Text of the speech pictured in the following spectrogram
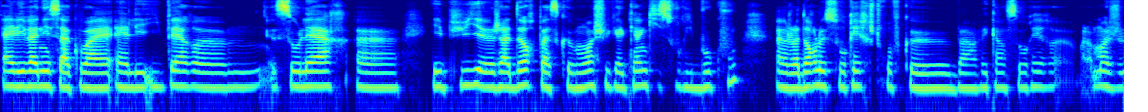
elle est Vanessa quoi, elle, est hyper euh, solaire euh, et puis euh, j'adore parce que moi je suis quelqu'un qui sourit beaucoup. j'adore le sourire, je trouve que bah, avec un sourire, voilà, moi je,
